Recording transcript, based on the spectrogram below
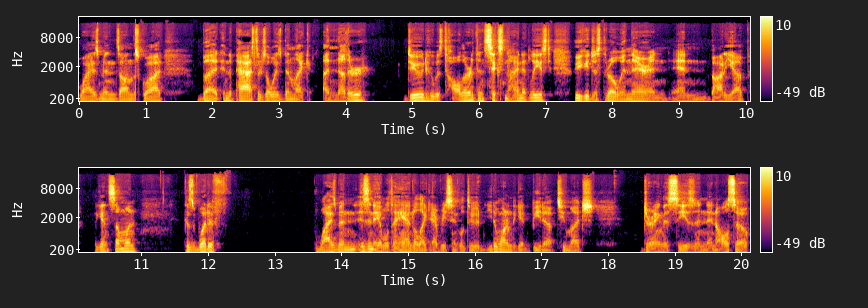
Wiseman's on the squad, but in the past, there's always been like another dude who was taller than six nine at least, who you could just throw in there and and body up against someone. Because what if Wiseman isn't able to handle like every single dude. You don't want him to get beat up too much during this season. And also,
